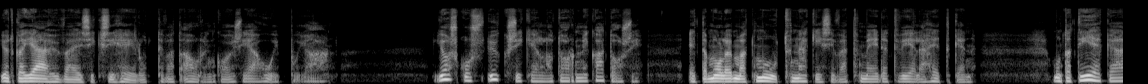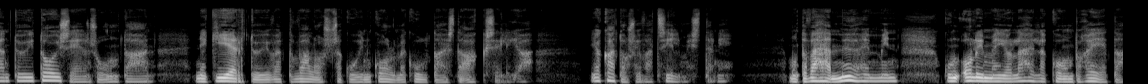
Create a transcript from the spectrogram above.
jotka jäähyväisiksi heiluttivat aurinkoisia huippujaan. Joskus yksi kellotorni katosi, että molemmat muut näkisivät meidät vielä hetken, mutta tie kääntyi toiseen suuntaan. Ne kiertyivät valossa kuin kolme kultaista akselia ja katosivat silmistäni. Mutta vähän myöhemmin, kun olimme jo lähellä Combreta,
